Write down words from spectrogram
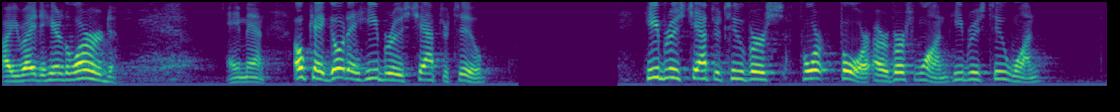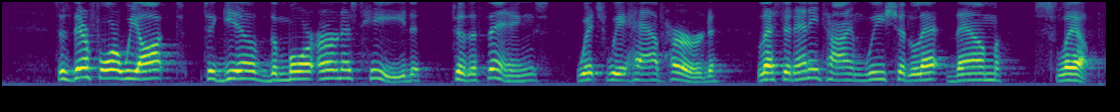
Are you ready to hear the word? Amen. Okay, go to Hebrews chapter 2. Hebrews chapter 2 verse 4, 4 or verse 1, Hebrews 2 1 says therefore we ought to give the more earnest heed to the things which we have heard lest at any time we should let them slip.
